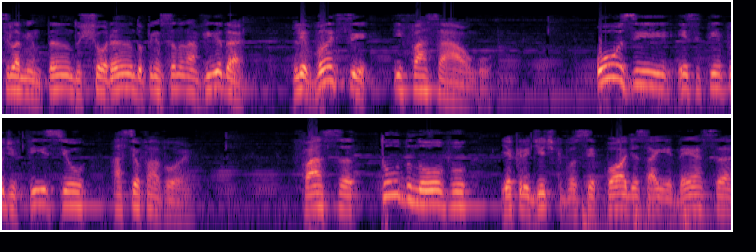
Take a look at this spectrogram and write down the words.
se lamentando, chorando, pensando na vida. Levante-se e faça algo. Use esse tempo difícil a seu favor. Faça tudo novo e acredite que você pode sair dessa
